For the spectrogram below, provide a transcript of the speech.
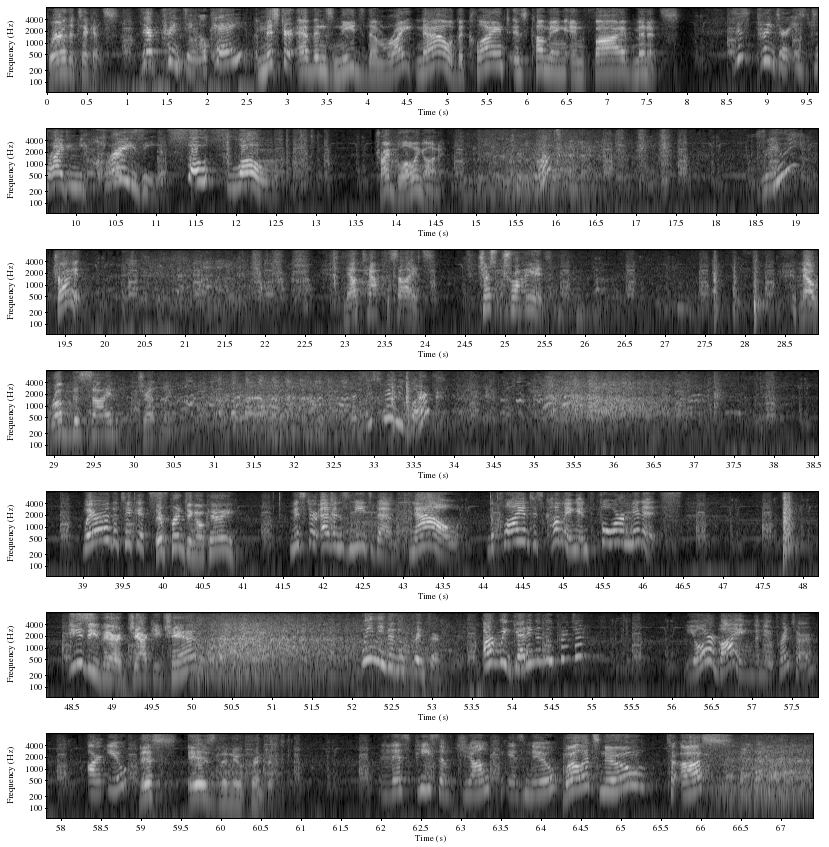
Where are the tickets? They're printing, okay? Mr. Evans needs them right now. The client is coming in five minutes. This printer is driving me crazy. It's so slow. Try blowing on it. What? Really? Try it. Now tap the sides. Just try it. Now rub this side gently. Does this really work? Where are the tickets? They're printing, okay? Mr. Evans needs them now. The client is coming in four minutes. Easy there, Jackie Chan. We need a new printer. Aren't we getting a new printer? You're buying the new printer, aren't you? This is the new printer. This piece of junk is new. Well, it's new to us.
